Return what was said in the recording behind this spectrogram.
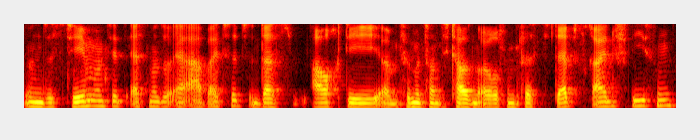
ein System uns jetzt erstmal so erarbeitet, dass auch die ähm, 25.000 Euro vom First Steps reinfließen.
